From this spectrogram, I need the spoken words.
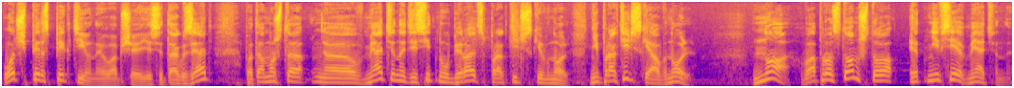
Очень перспективное вообще, если так взять, потому что э, вмятины действительно убираются практически в ноль. Не практически, а в ноль. Но вопрос в том, что это не все вмятины.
